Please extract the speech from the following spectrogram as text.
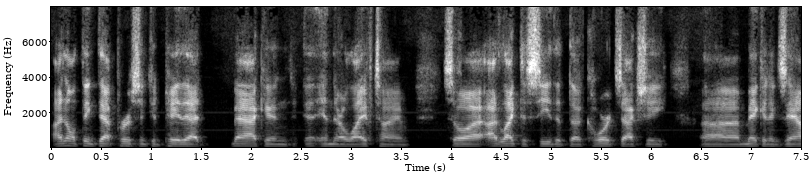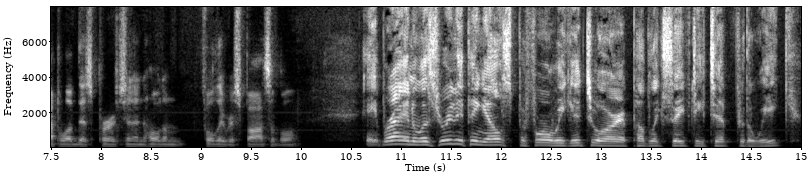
I don't think that person could pay that back in in their lifetime. So I, would like to see that the courts actually uh, make an example of this person and hold them fully responsible. Hey Brian, was there anything else before we get to our public safety tip for the week?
